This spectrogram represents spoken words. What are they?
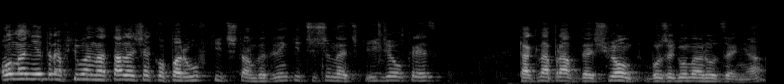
ona nie trafiła na talerz jako parówki, czy tam wędlinki, czy szyneczki. Idzie okres tak naprawdę świąt Bożego Narodzenia,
